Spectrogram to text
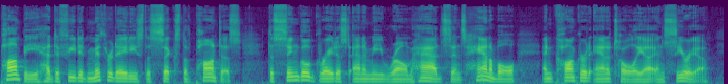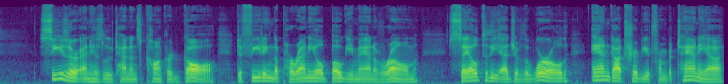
Pompey had defeated Mithridates VI of Pontus, the single greatest enemy Rome had since Hannibal, and conquered Anatolia and Syria. Caesar and his lieutenants conquered Gaul, defeating the perennial bogeyman of Rome, sailed to the edge of the world, and got tribute from Britannia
